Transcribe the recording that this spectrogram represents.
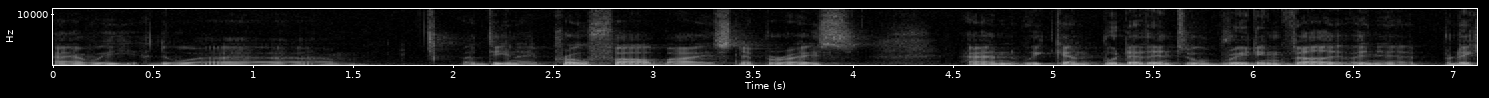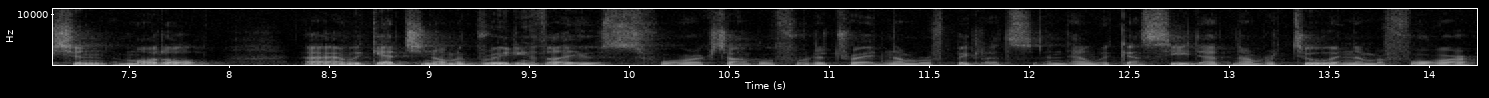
and we do a, um, a DNA profile by SNP arrays, and we can put that into a breeding value in a prediction model and we get genomic breeding values, for example, for the trait number of piglets. And then we can see that number two and number four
